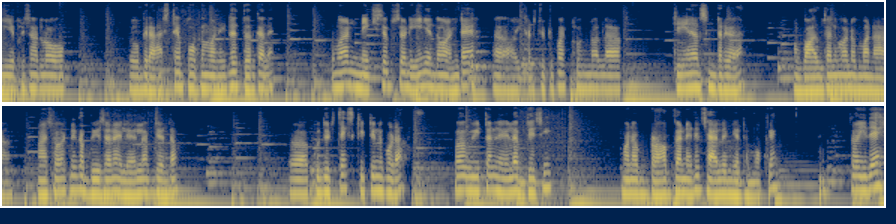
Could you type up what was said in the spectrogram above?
ఈ ఎపిసోడ్లో గ్రాస్ టైప్ పోకమాన్ అయితే దొరకలే. మనం నెక్స్ట్ ఎపిసోడ్ ఏం చేద్దాం అంటే ఇక్కడ చుట్టుపక్కల ఉన్న వాళ్ళ ట్రైనర్స్ ఉంటారు కదా వాళ్ళతో మనం మన ఆ షార్ట్ని ఇంకా బీజానే డెవలప్ చేద్దాం. కుదిరితే స్కిట్ని కూడా సో వీటిని లేలప్ చేసి మన బ్రాక్ అనేది ఛాలెంజ్ చేద్దాం ఓకే సో ఇదే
